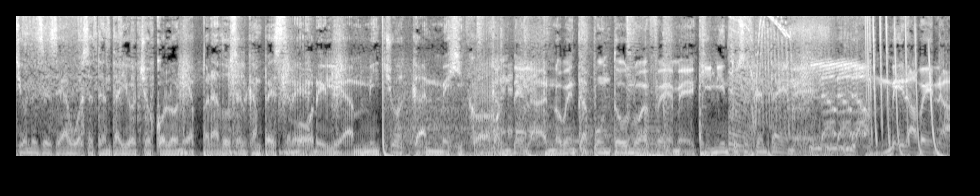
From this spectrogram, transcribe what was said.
Transmisiones desde Agua 78, Colonia Prados del Campestre, Morelia, Michoacán, México. Candela 90.1 FM, 570M. La, la mera vena,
